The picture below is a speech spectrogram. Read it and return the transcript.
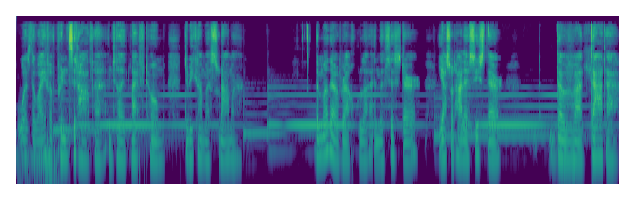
was the wife of Prince Siddhartha until I left home to become a Sudama. The mother of Rahula and the sister, Yasodhara's sister, Devadatta,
